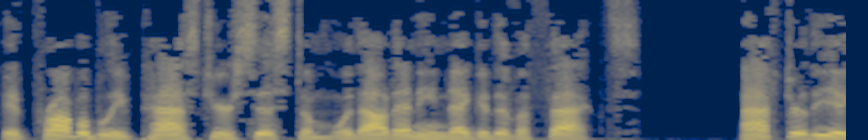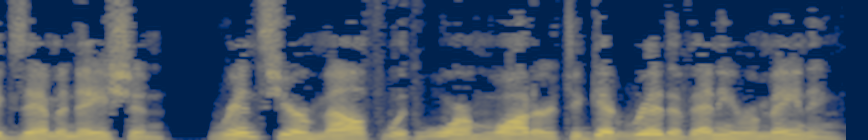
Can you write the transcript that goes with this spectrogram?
it probably passed your system without any negative effects. After the examination, Rinse your mouth with warm water to get rid of any remaining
